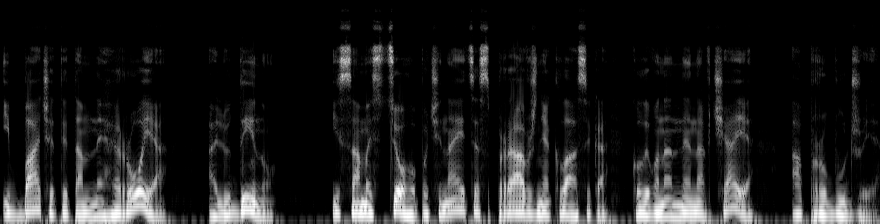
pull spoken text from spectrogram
і бачити там не героя, а людину. І саме з цього починається справжня класика, коли вона не навчає, а пробуджує.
